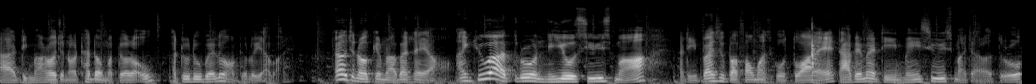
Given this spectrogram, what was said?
အာဒီမှာတော့ကျွန်တော်ထပ်တော့မပြောတော့ဘူးအတူတူပဲလို့အောင်ပြောလို့ရပါတယ်အဲ့တော့ကျွန်တော်ကင်မရာဘက်လှည့်ရအောင် IQ ကသူတို့ Neo series မှာဒီ price to performance ကိုတွားတယ်ဒါပေမဲ့ဒီ main series မှာကျတော့သူတို့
